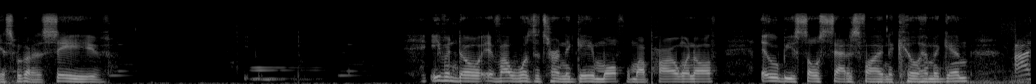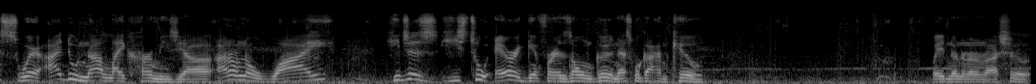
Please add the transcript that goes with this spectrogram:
Yes, we're gonna save. Even though if I was to turn the game off when my power went off, it would be so satisfying to kill him again. I swear, I do not like Hermes, y'all. I don't know why. He just, he's too arrogant for his own good, and that's what got him killed. Wait, no, no, no, no. I should have,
